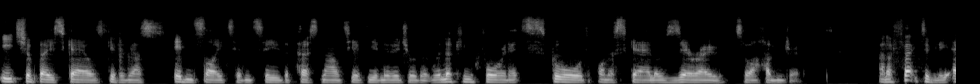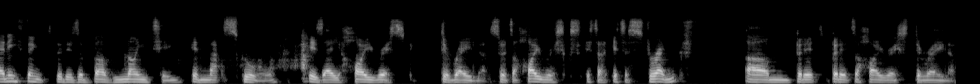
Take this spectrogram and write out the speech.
each of those scales giving us insight into the personality of the individual that we're looking for, and it's scored on a scale of zero to 100. And effectively, anything that is above 90 in that score is a high risk derailer. So it's a high risk, it's a, it's a strength, um, but, it's, but it's a high risk derailer.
